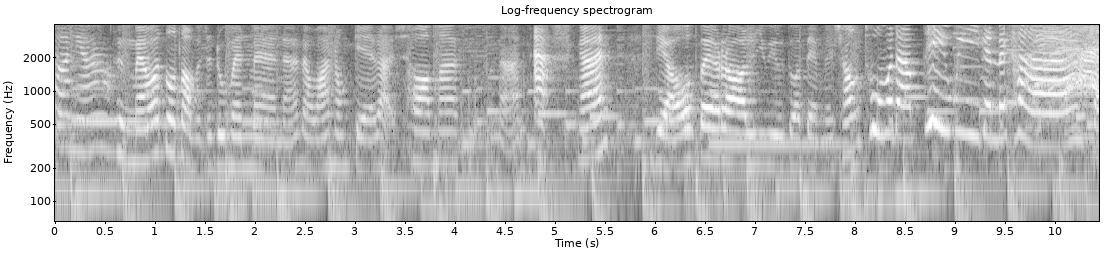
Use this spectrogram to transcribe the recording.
ตัวเนี้ยถึงแม้ว่าตัวต่อมันจะดูแมนๆนะ แต่ว่าน้องเกดอะชอบมากสนุกสนานอะงั้นเดี๋ยวไปรอรีวิวตัวเต็มในช่องทูมาดับทีวีกันนะคะใคร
